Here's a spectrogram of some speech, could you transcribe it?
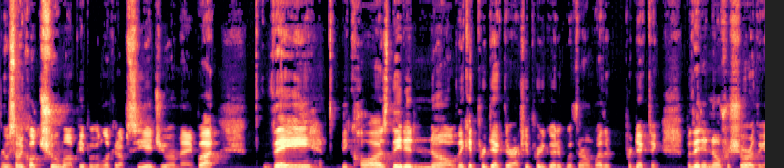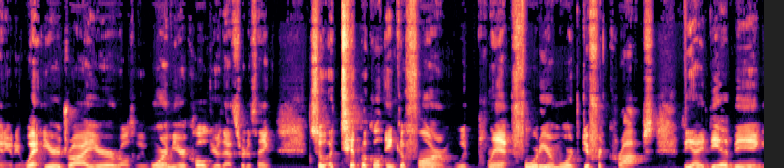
was something called chuma. People can look it up. C-h-u-m-a but they because they didn't know they could predict they're actually pretty good with their own weather predicting but they didn't know for sure they're going to get a wet year dry year relatively warm year cold year that sort of thing. So a typical inca farm would plant 40 or more different crops. The idea being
